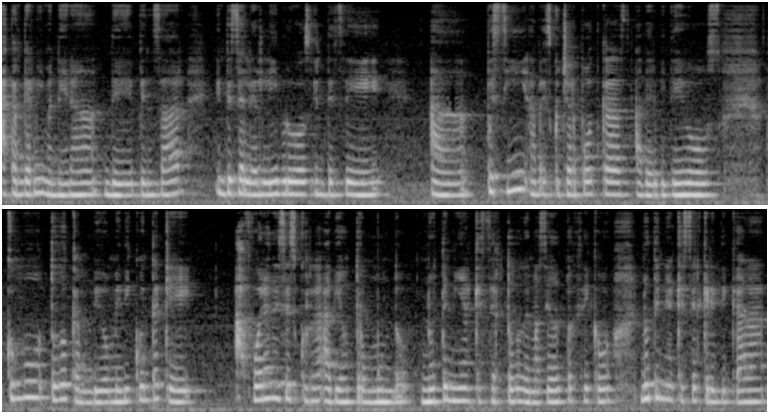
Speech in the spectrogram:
a cambiar mi manera de pensar. Empecé a leer libros, empecé a, pues sí, a escuchar podcasts, a ver videos. Cómo todo cambió. Me di cuenta que afuera de esa escuela había otro mundo. No tenía que ser todo demasiado tóxico, no tenía que ser criticada.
